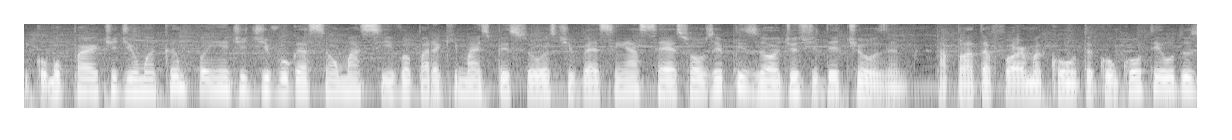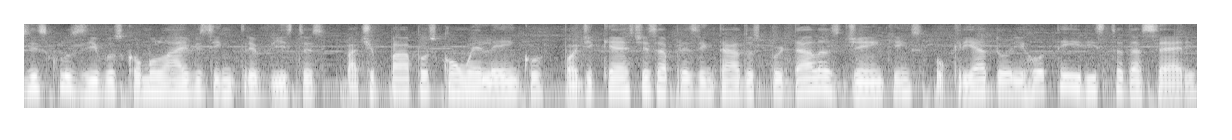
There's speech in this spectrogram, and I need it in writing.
e como parte de uma campanha de divulgação massiva para que mais pessoas tivessem acesso aos episódios de The Chosen. A plataforma conta com conteúdos exclusivos como lives e entrevistas, bate-papos com o elenco, podcasts apresentados por Dallas Jenkins, o criador e roteirista da série,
